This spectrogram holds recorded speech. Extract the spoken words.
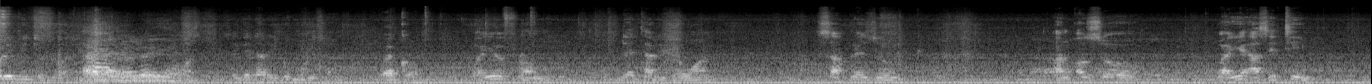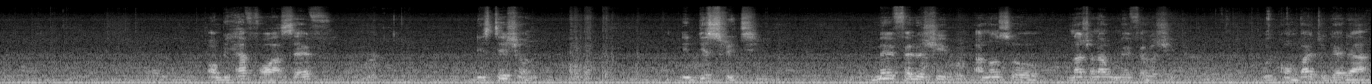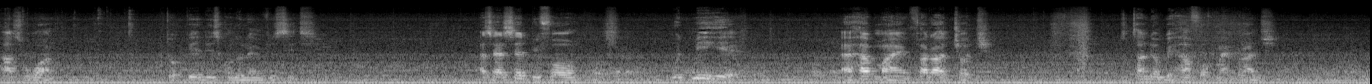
Glory be to God. Hallelujah. Daddy, good morning, sir. Welcome. We're here from Delta Region 1, Supply Zone, and also we're here as a team on behalf of ourselves, the station, the district, Male Fellowship, and also National Women Fellowship. We combine together as one to pay this condolence visit. As I said before, with me here, I have my father church stand on behalf of my branch,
